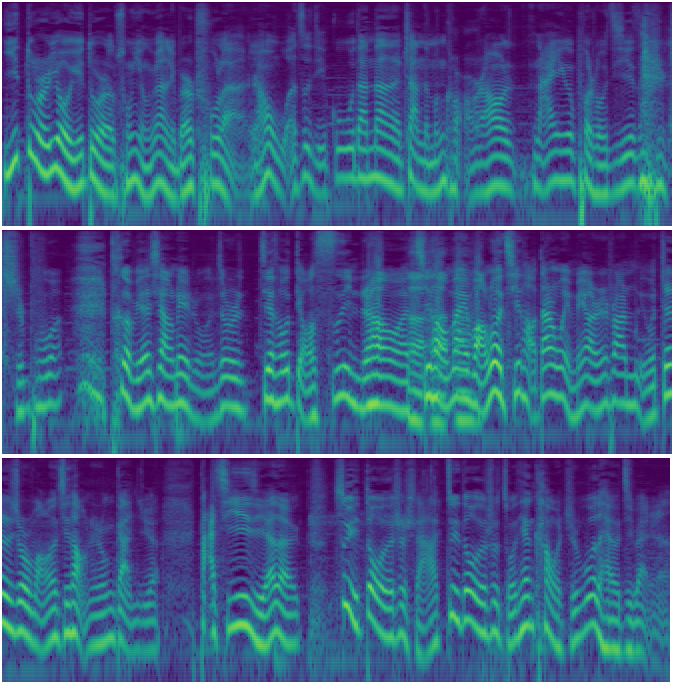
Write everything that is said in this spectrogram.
一对儿又一对儿从影院里边出来，然后我自己孤孤单单的站在门口，然后拿一个破手机在那直播，特别像那种就是街头屌丝，你知道吗？嗯乞讨卖网络乞讨，当然我也没要人刷什么礼物，真的就是网络乞讨那种感觉。大七夕节的，最逗的是啥？最逗的是昨天看我直播的还有几百人。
